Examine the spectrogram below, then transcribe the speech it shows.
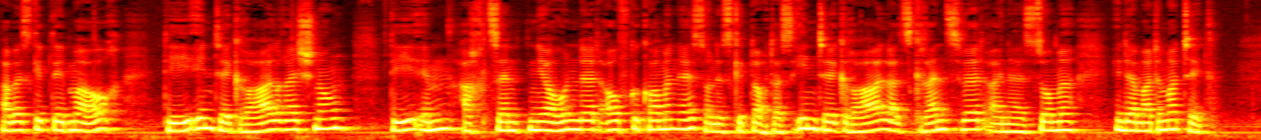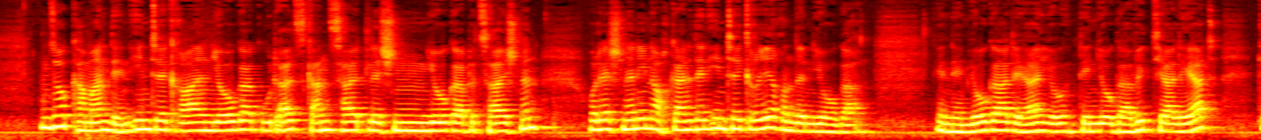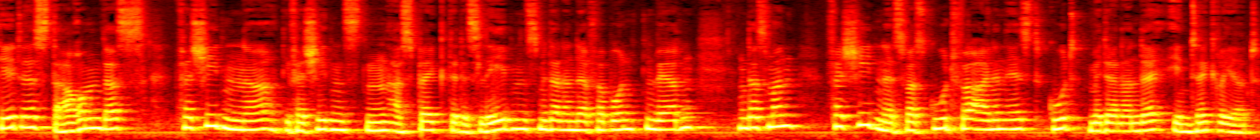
aber es gibt eben auch die Integralrechnung, die im 18. Jahrhundert aufgekommen ist und es gibt auch das Integral als Grenzwert einer Summe in der Mathematik. Und so kann man den integralen Yoga gut als ganzheitlichen Yoga bezeichnen oder ich nenne ihn auch gerne den integrierenden Yoga. In dem Yoga, der den Yoga Vidya lehrt, geht es darum, dass verschiedene, die verschiedensten Aspekte des Lebens miteinander verbunden werden und dass man Verschiedenes, was gut für einen ist, gut miteinander integriert.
